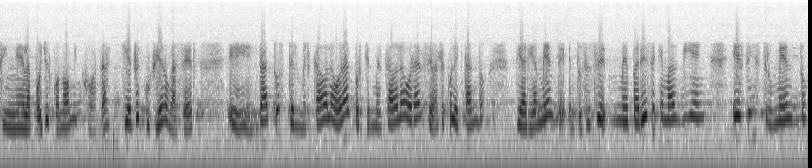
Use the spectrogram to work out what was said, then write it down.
sin el apoyo económico, ¿verdad? ¿Qué recurrieron a hacer? Eh, datos del mercado laboral, porque el mercado laboral se va recolectando diariamente. Entonces, eh, me parece que más bien este instrumento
